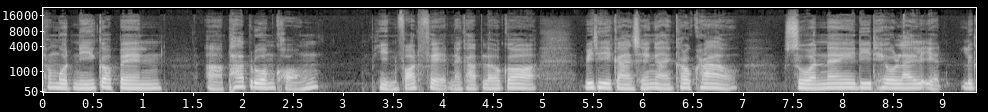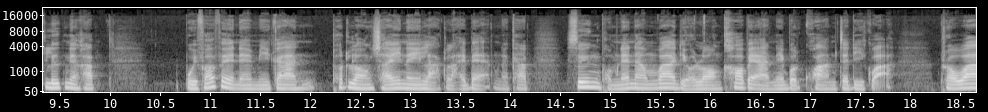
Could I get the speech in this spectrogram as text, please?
ทั้งหมดนี้ก็เป็นาภาพรวมของหินฟอสเฟตนะครับ แล้วก็วิธีการใช้งานคร่าวๆ ส่วนในดีเทลรายละเอียดลึกๆเนี่ยครับ ปุ๋ยฟอสเฟตเนี่ยมีการทดลองใช้ในหลากหลายแบบนะครับ ซึ่งผมแนะนำว่าเดี๋ยวลองเข้าไปอ่านในบทความจะดีกว่า เพราะว่า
